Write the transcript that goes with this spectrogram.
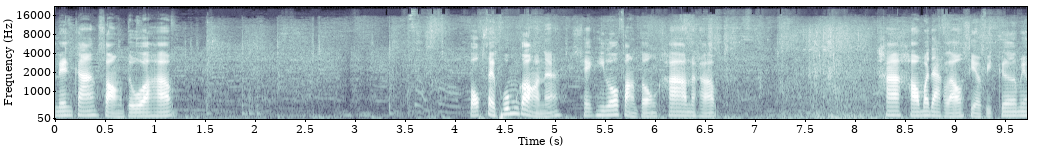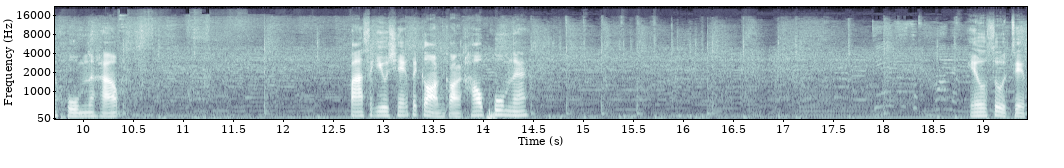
เล่นกลาง2ตัวครับปกใส่พุ่มก่อนนะ เช็คฮีโร่ฝั่งตรงข้ามนะครับ ถ้าเขามาดักเราเสียฟิกเกอร์ไม่คุ้มนะครับปาสกิลเช็คไปก่อนก่อนเข้าพุ่มนะเอลสูดเจ็บ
